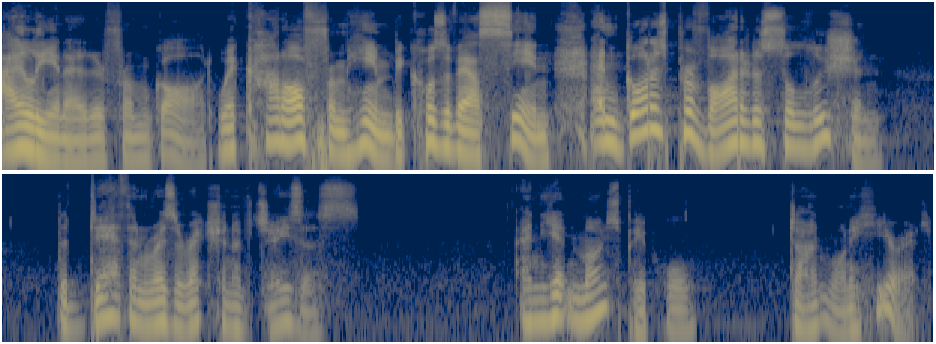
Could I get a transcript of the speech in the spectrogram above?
alienated from God. We're cut off from Him because of our sin, and God has provided a solution the death and resurrection of Jesus. And yet, most people don't want to hear it.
